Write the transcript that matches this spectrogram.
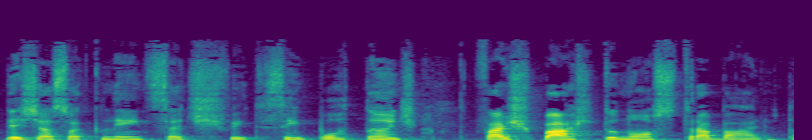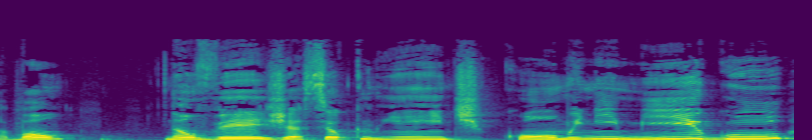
deixar sua cliente satisfeita. Isso é importante, faz parte do nosso trabalho, tá bom? Não veja seu cliente como inimigo,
